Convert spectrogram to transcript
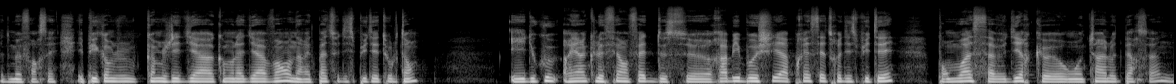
de me forcer. Et puis comme comme je dit, comme on l'a dit avant, on n'arrête pas de se disputer tout le temps. Et du coup, rien que le fait en fait de se rabibocher après s'être disputé, pour moi, ça veut dire qu'on tient à l'autre personne.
